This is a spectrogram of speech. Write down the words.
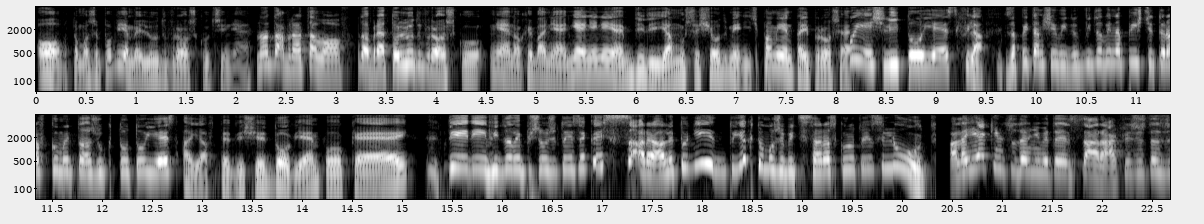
o, to może powiemy lud w rożku, czy nie? No dobra, to mów. Dobra, to lód w rożku. Nie no, chyba nie. Nie, nie, nie, nie. Didi, ja muszę się odmienić. Pamiętaj proszę. Bo jeśli to jest... Chwila. Zapytam się widzów. Widzowie, napiszcie teraz w komentarzu, kto to jest, a ja wtedy się dowiem. Okej. Didi, widzowie piszą, że to jest jakaś Sara, ale to nie... To jak to może być Sara, skoro to jest lód? Ale jakim cudem niby to jest Sara? Przecież to jest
